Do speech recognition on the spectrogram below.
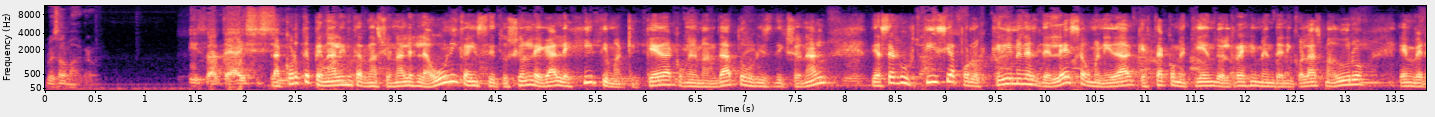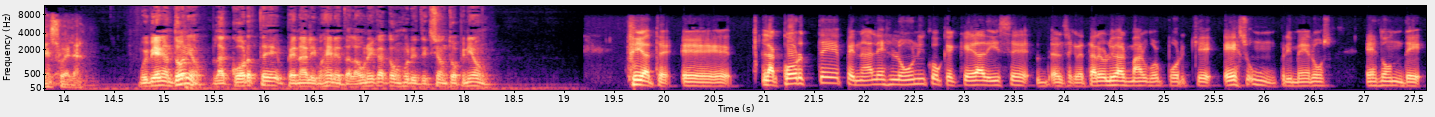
Luis Almagro. La Corte Penal Internacional es la única institución legal legítima que queda con el mandato jurisdiccional de hacer justicia por los crímenes de lesa humanidad que está cometiendo el régimen de Nicolás Maduro en Venezuela. Muy bien, Antonio. La Corte Penal, imagínate, la única con jurisdicción. ¿Tu opinión? Fíjate, eh, la Corte Penal es lo único que queda, dice el secretario Luis Almagro, porque es un, primero, es donde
